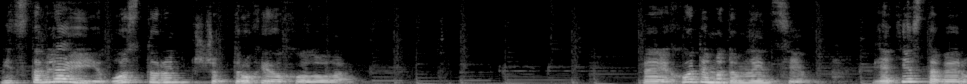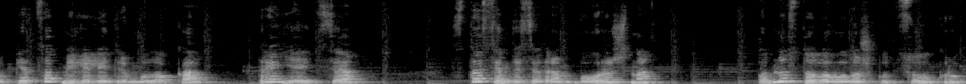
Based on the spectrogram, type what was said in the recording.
Відставляю її осторонь, щоб трохи охолола. Переходимо до млинців. Для тіста беру 500 мл молока, 3 яйця, 170 г борошна, 1 столову ложку цукру,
